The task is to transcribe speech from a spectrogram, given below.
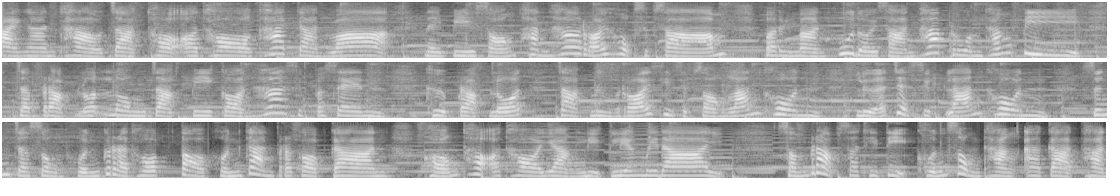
รายงานข่าวจากทออทคาดการว่า ในปี 2563 ปริมาณผู้โดยสารภาพรวมทั้งปี จะปรับลดลงจากปีก่อน 50%คือปรับลดจาก 142 ล้านคน เหลือ 70 ล้านคน ซึ่งจะส่งผลกระทบต่อผลการประกอบการของทออทอย่างหลีกเลี่ยงไม่ได้ สำหรับสถิติขนส่งทางอากาศผ่าน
